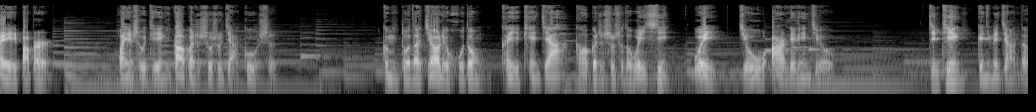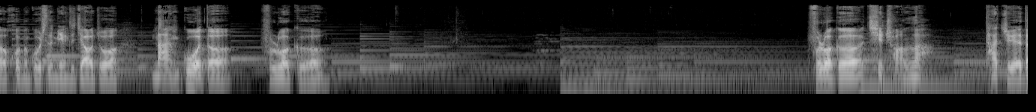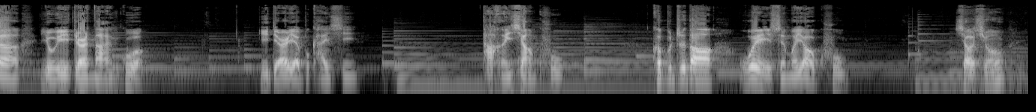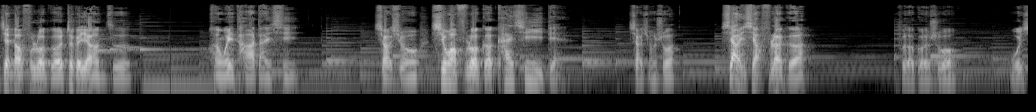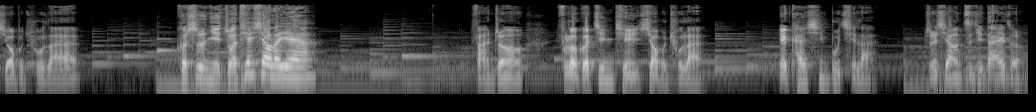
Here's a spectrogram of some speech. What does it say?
嘿，宝贝儿，欢迎收听高个子叔叔讲故事。更多的交流互动，可以添加高个子叔叔的微信为九五二零零九。今天给你们讲的绘本故事的名字叫做《难过的弗洛格》。弗洛格起床了，他觉得有一点难过，一点儿也不开心。他很想哭，可不知道为什么要哭。小熊见到弗洛格这个样子，很为他担心。小熊希望弗洛格开心一点。小熊说：“笑一笑，弗洛格。”弗洛格说。我笑不出来，可是你昨天笑了耶。反正弗洛格今天笑不出来，也开心不起来，只想自己待着。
